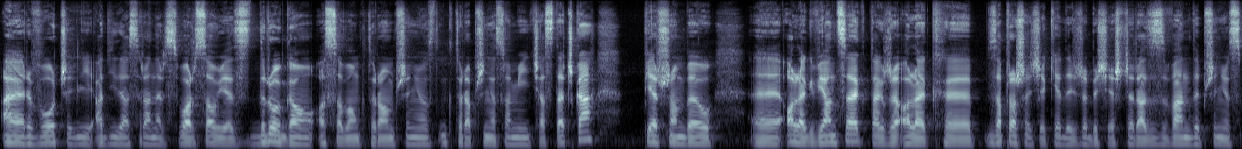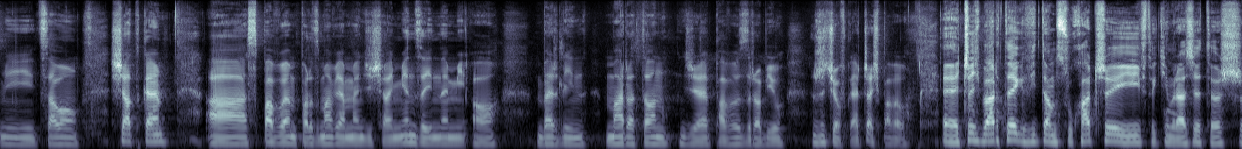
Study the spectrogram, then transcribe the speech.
ARW, czyli Adidas Runners Warsaw, jest drugą osobą, którą przyniósł, która przyniosła mi ciasteczka. Pierwszą był e, Olek Wiącek, także Olek, e, zaproszę cię kiedyś, żebyś jeszcze raz z Wandy przyniósł mi całą siatkę, a z Pawłem porozmawiamy dzisiaj innymi o Berlin Maraton, gdzie Paweł zrobił życiówkę. Cześć Paweł. E, cześć Bartek, witam słuchaczy i w takim razie też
